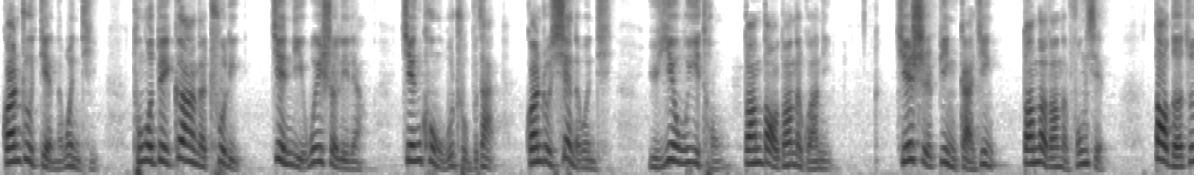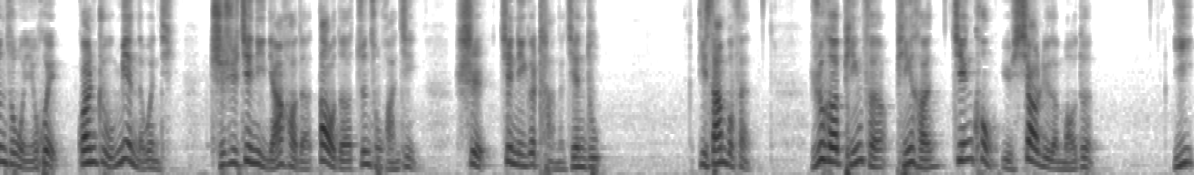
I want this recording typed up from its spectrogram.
关注点的问题，通过对个案的处理建立威慑力量；监控无处不在，关注线的问题，与业务一同端到端的管理，揭示并改进端到端的风险。道德遵从委员会关注面的问题，持续建立良好的道德遵从环境，是建立一个厂的监督。第三部分，如何平衡平衡监控与效率的矛盾？一、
